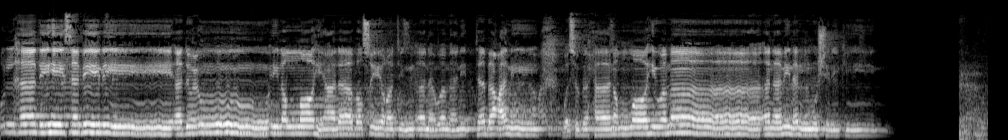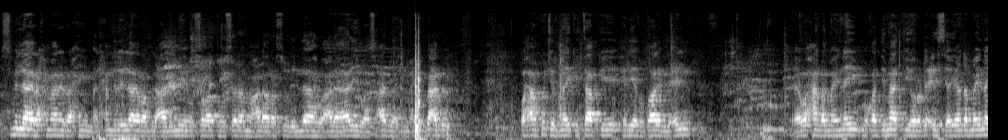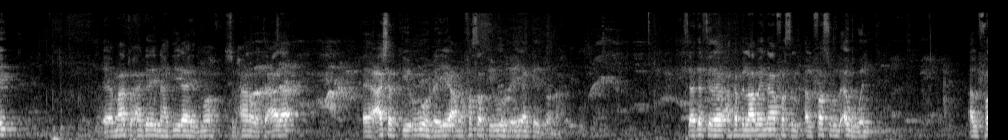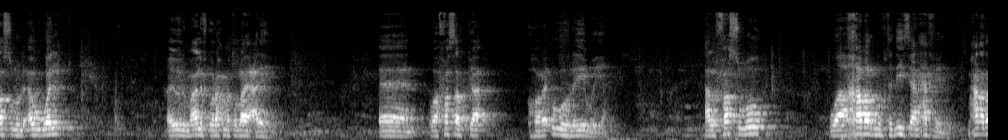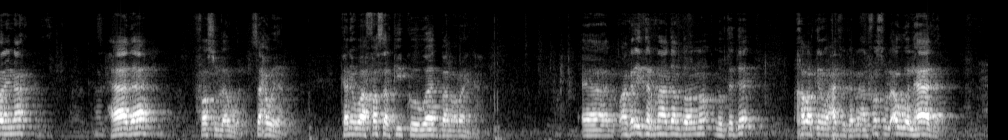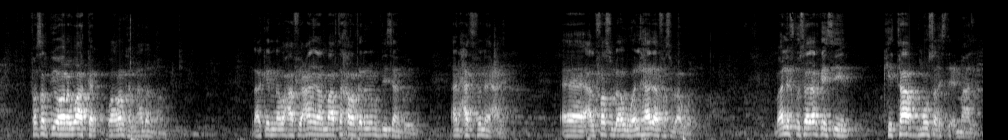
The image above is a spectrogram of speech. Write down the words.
قل هذه سبيلي أدعو إلى الله على بصيرة أنا ومن اتبعني وسبحان الله وما أنا من المشركين بسم الله الرحمن الرحيم الحمد لله رب العالمين والصلاة والسلام على رسول الله وعلى آله وأصحابه اجمعين بعد waxaan ku jirnay kitaabkii xilyatu daalib alcilm waxaan dhammaynay muqadimaadkii hore dhaciisii ayaan dhammaynay maanta waxaan gelaynaa haddii ilaaha idmo subxaana wa tacaala. Casharkii ugu horreeyey ama fasalkii ugu horreeyey ayaan geli doonaa. Sidaa darteed waxaan ka bilaabeynaa fasl alfasl lwal alfasl lwal ayuu yihi mualifku raxmat ullahi caleyh waa fasalka hore ugu horeeyey weeyaan. Alfaslu waa khabar mubtadihiisi aan xadfayni maxaan odhanaynaa hada fasl lawal sax weeyaan. Kani waa fasalkii koowaad baan odhanaynaa waan ka dhigi karnaa haddaan doono mubtade. Khabarkiina waa xadfi karna alfasl lawal hada. Fasalkii hore waa kan waan odhan karnaa haddaan doono. Laakin waxaa fiican inaan maarta khabarka dhigno mubtadihiisi aan goyni aan xadfino yani alfasl awal hada fasl awal mualifku saad arkaysiin kitaab muusan isticmaalin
